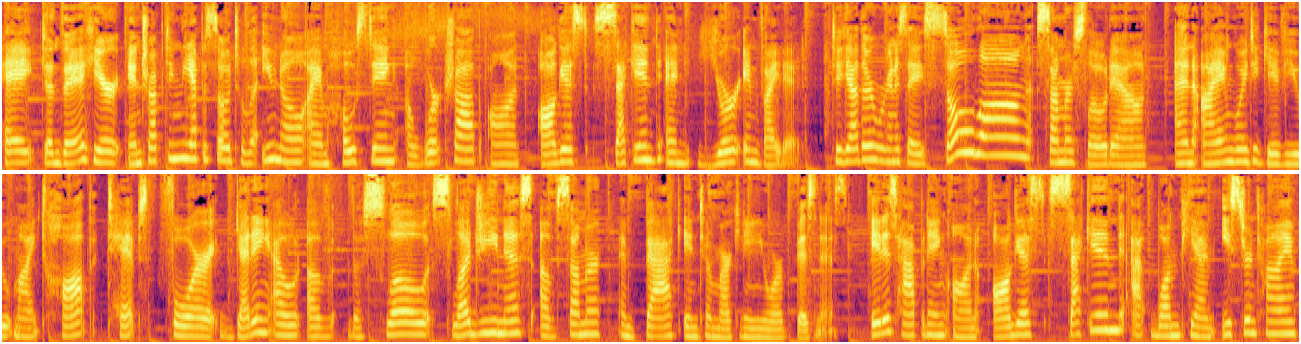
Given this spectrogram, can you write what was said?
Hey, Jen Zaia here, interrupting the episode to let you know I am hosting a workshop on August 2nd and you're invited. Together, we're going to say so long, summer slowdown. And I am going to give you my top tips for getting out of the slow sludginess of summer and back into marketing your business. It is happening on August 2nd at 1 p.m. Eastern Time,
